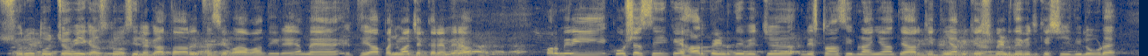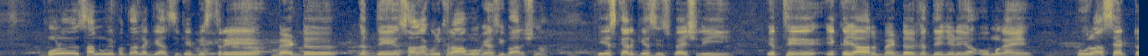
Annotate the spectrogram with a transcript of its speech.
ਸ਼ੁਰੂ ਤੋਂ 24 ਅਗਸਤ ਤੋਂ ਅਸੀਂ ਲਗਾਤਾਰ ਇੱਥੇ ਸੇਵਾਵਾਂ ਦੇ ਰਹੇ ਹਾਂ। ਮੈਂ ਇੱਥੇ ਆ ਪੰਜਵਾਂ ਚੱਕਰ ਹੈ ਮੇਰਾ। ਔਰ ਮੇਰੀ ਕੋਸ਼ਿਸ਼ ਸੀ ਕਿ ਹਰ ਪਿੰਡ ਦੇ ਵਿੱਚ ਲਿਸਟਾਂ ਅਸੀਂ ਬਣਾਈਆਂ, ਤਿਆਰ ਕੀਤੀਆਂ ਵੀ ਕਿਸ ਪਿੰਡ ਦੇ ਵਿੱਚ ਕਿਸ ਚੀਜ਼ ਦੀ ਲੋੜ ਹੈ। ਹੁਣ ਸਾਨੂੰ ਇਹ ਪਤਾ ਲੱਗਿਆ ਸੀ ਕਿ ਬਿਸਤਰੇ, ਬੈੱਡ, ਗੱਦੇ ਸਾਰਾ ਕੁਝ ਖਰਾਬ ਹੋ ਗਿਆ ਸੀ ਬਾਰਿਸ਼ ਨਾਲ। ਇਸ ਕਰਕੇ ਅਸੀਂ ਸਪੈਸ਼ਲੀ ਇੱਥੇ 1000 ਬੈੱਡ, ਗੱਦੇ ਜਿਹੜੇ ਆ ਉਹ ਮੰਗਾਏ। ਪੂਰਾ ਸੈੱਟ,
